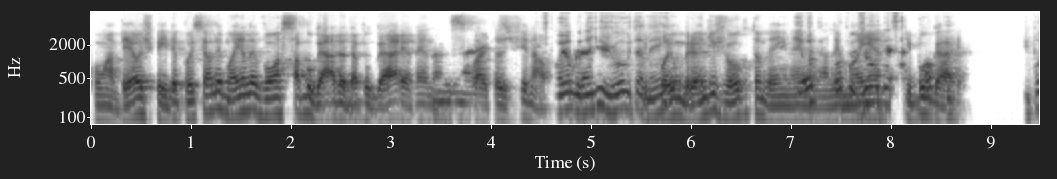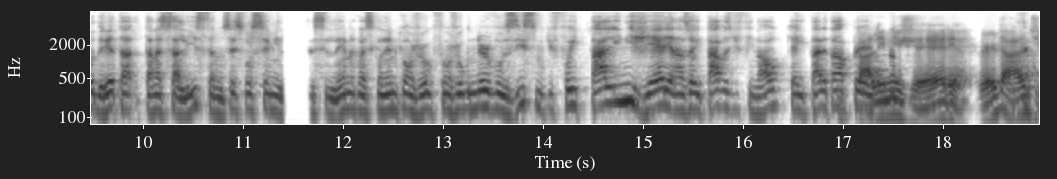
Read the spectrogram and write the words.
com a Bélgica, e depois a Alemanha levou uma sabugada da Bulgária, né, nas quartas de final. Foi um grande jogo também. E foi um grande jogo também, né, outro, Alemanha e Bulgária. E poderia estar tá, tá nessa lista, não sei se você me você se lembra, mas que eu lembro que é um jogo, foi um jogo nervosíssimo, que foi Itália e Nigéria nas oitavas de final, que a Itália estava perdendo. Itália e Nigéria, verdade.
